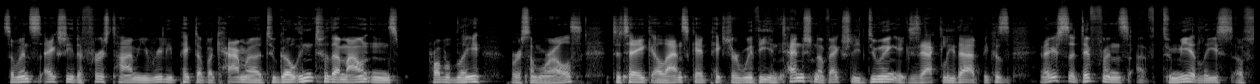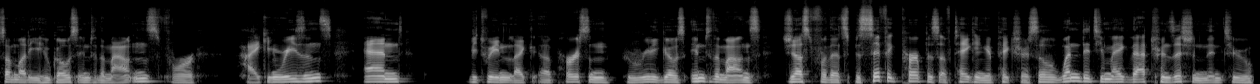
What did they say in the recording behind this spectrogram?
So when's actually the first time you really picked up a camera to go into the mountains probably or somewhere else to take a landscape picture with the intention of actually doing exactly that because there's a difference uh, to me at least of somebody who goes into the mountains for hiking reasons and between like a person who really goes into the mountains just for that specific purpose of taking a picture. So when did you make that transition into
